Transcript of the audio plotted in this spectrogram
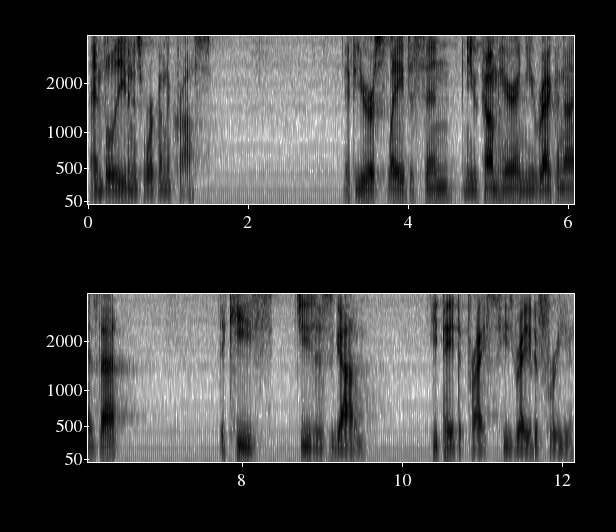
and believe in his work on the cross. If you're a slave to sin and you come here and you recognize that, the keys, Jesus has got them. He paid the price. He's ready to free you.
